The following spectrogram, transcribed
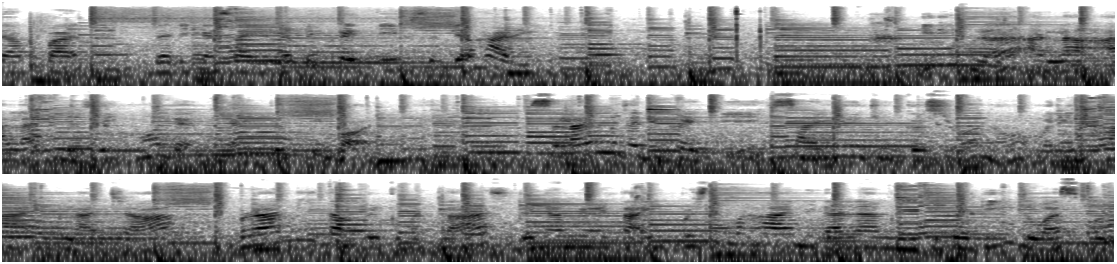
Dapat jadikan saya lebih kreatif setiap hari. Ini pula adalah alat muzik moden iaitu keyboard. Selain menjadi kreatif, saya juga seronok melihat pelajar berani tampil ke pentas dengan menyertai persembahan di dalam dan juga di luar sekolah.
